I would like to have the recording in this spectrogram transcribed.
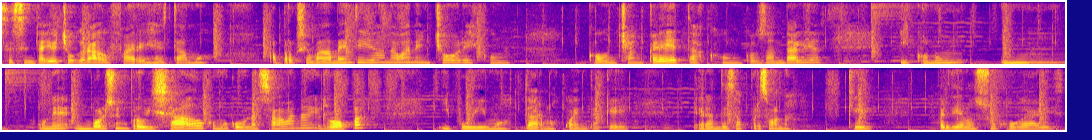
68 grados Fahrenheit estamos aproximadamente y ellos andaban en chores con, con chancletas, con, sandalias y con un, un, un bolso improvisado como con una sábana y ropa y pudimos darnos cuenta que eran de esas personas que perdieron sus hogares,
